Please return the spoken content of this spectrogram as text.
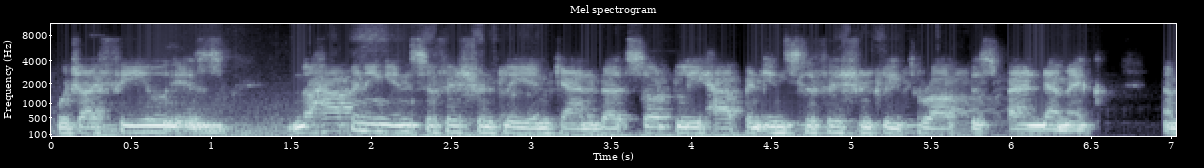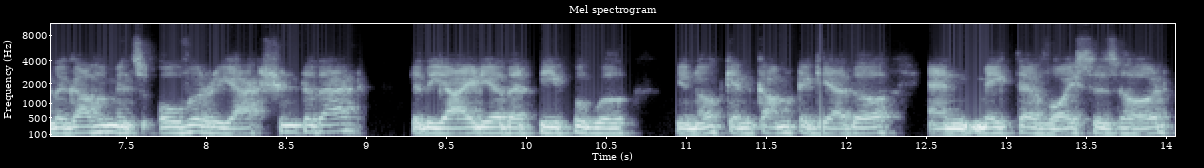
which I feel is happening insufficiently in Canada. It certainly happened insufficiently throughout this pandemic. And the government's overreaction to that, to the idea that people will, you know, can come together and make their voices heard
